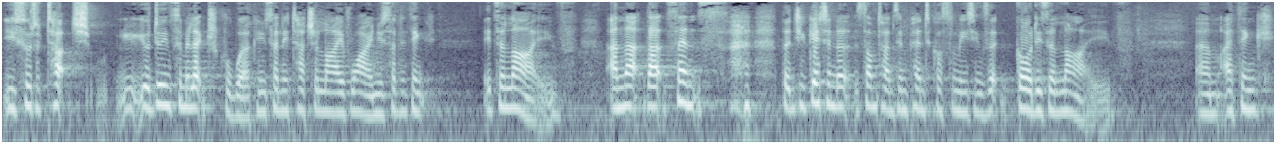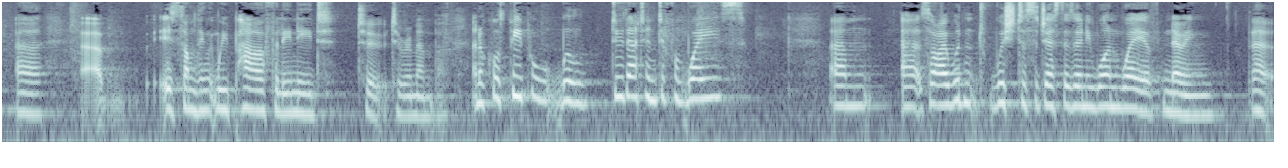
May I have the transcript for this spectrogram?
you sort of touch. You're doing some electrical work, and you suddenly touch a live wire, and you suddenly think it's alive. And that, that sense that you get in a, sometimes in Pentecostal meetings that God is alive, um, I think, uh, uh, is something that we powerfully need to, to remember. And of course, people will do that in different ways. Um, uh, so I wouldn't wish to suggest there's only one way of knowing uh,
